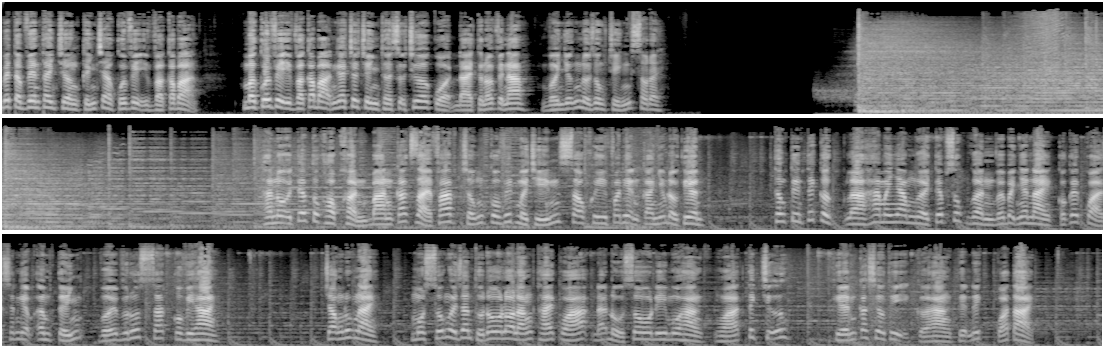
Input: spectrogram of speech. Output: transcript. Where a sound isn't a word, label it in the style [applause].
Biên tập viên Thanh Trường kính chào quý vị và các bạn. Mời quý vị và các bạn nghe chương trình Thời sự trưa của Đài Tiếng Nói Việt Nam với những nội dung chính sau đây. Hà Nội tiếp tục họp khẩn bàn các giải pháp chống COVID-19 sau khi phát hiện ca nhiễm đầu tiên. Thông tin tích cực là 25 người tiếp xúc gần với bệnh nhân này có kết quả xét nghiệm âm tính với virus SARS-CoV-2. Trong lúc này, một số người dân thủ đô lo lắng thái quá đã đổ xô đi mua hàng hóa tích trữ, khiến các siêu thị, cửa hàng tiện ích quá tải.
